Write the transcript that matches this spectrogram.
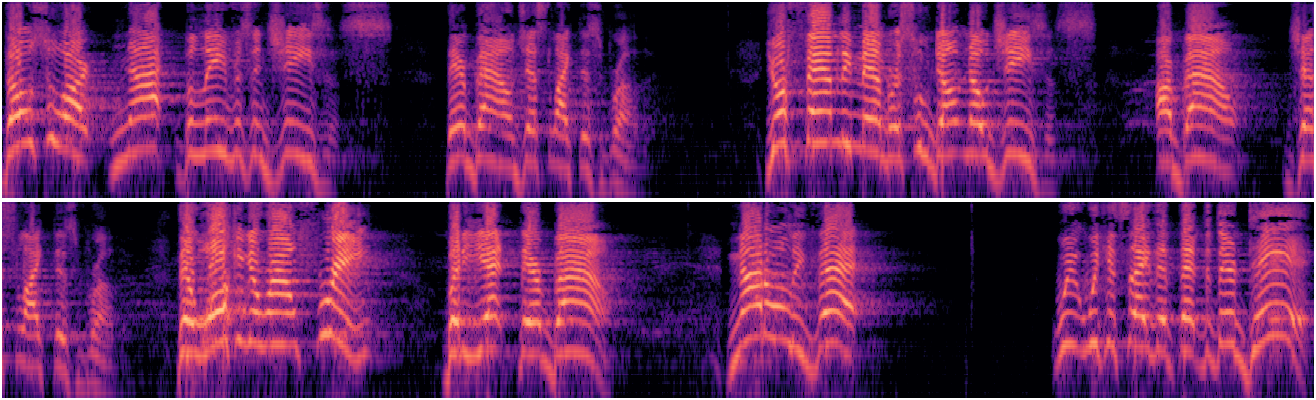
Those who are not believers in Jesus, they're bound just like this brother. Your family members who don't know Jesus are bound just like this brother. They're walking around free, but yet they're bound. Not only that, we, we can say that, that, that they're dead.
